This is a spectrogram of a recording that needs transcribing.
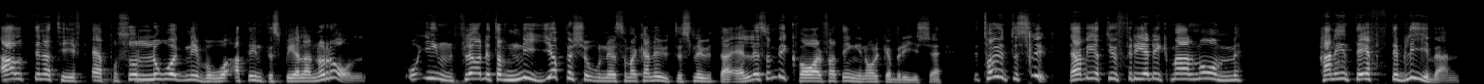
alternativt är på så låg nivå att det inte spelar någon roll. Och inflödet av nya personer som man kan utesluta eller som blir kvar för att ingen orkar bry sig, det tar ju inte slut. Det här vet ju Fredrik Malm om. Han är inte efterbliven.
